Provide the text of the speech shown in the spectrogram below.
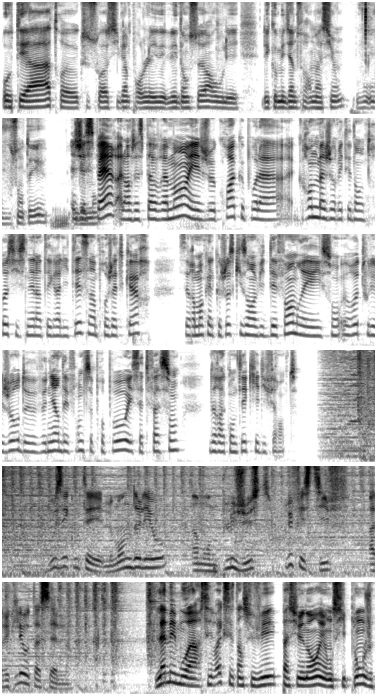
au théâtre, euh, que ce soit aussi bien pour les, danseurs ou les, comédiens de formation Vous, vous sentez J'espère, alors j'espère vraiment, et je crois que pour la grande majorité d'entre eux, si ce n'est l'intégralité, c'est un projet de cœur. C'est vraiment quelque chose qu'ils ont envie de défendre et ils sont heureux tous les jours de venir défendre ce propos et cette façon de raconter qui est différente. Vous écoutez Le Monde de Léo, un monde plus juste, plus festif, avec Léo Tassel. La mémoire, c'est vrai que c'est un sujet passionnant et on s'y plonge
